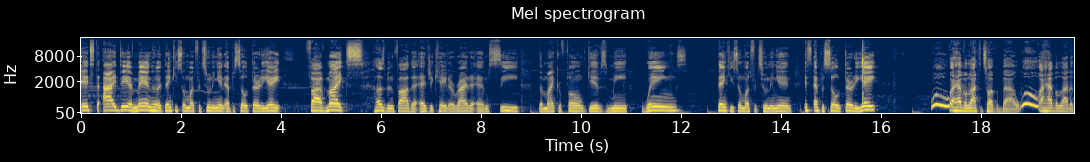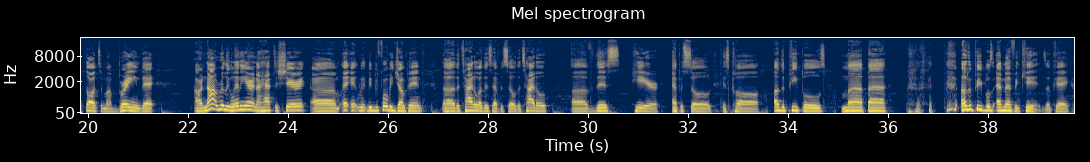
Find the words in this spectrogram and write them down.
It's the idea of manhood. Thank you so much for tuning in, episode 38. Five mics, husband, father, educator, writer, MC. The microphone gives me wings. Thank you so much for tuning in. It's episode 38. Woo, I have a lot to talk about. Woo, I have a lot of thoughts in my brain that are not really linear, and I have to share it. Um, it, it- before we jump in, uh, the title of this episode, the title of this here episode is called "Other People's Mapa." Other people's MF and kids, okay?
